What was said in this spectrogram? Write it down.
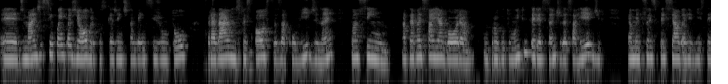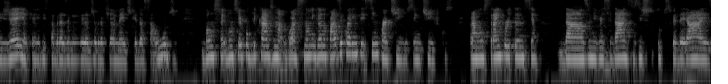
é, de mais de 50 geógrafos que a gente também se juntou para darmos respostas à Covid, né? Então, assim, até vai sair agora um produto muito interessante dessa rede, é uma edição especial da revista IGEA, que é a Revista Brasileira de Geografia Médica e da Saúde. Vão ser, vão ser publicados, se não me engano, quase 45 artigos científicos para mostrar a importância das universidades, dos institutos federais,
